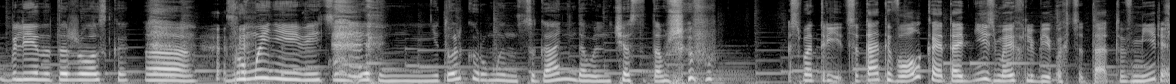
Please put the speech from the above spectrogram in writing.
Блин, это жестко. А, в Румынии ведь это не только румыны, цыгане довольно часто там живут. Смотри, цитаты Волка — это одни из моих любимых цитат в мире,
